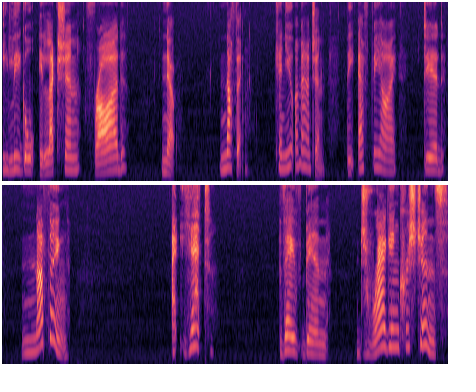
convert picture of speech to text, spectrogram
illegal election fraud. No, nothing. Can you imagine the FBI did nothing. Uh, yet, they've been dragging Christians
